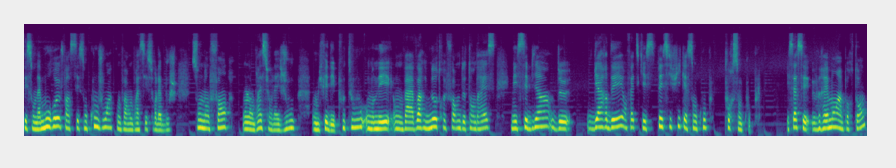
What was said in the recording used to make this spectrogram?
C'est son amoureux, enfin c'est son conjoint qu'on va embrasser sur la bouche. Son enfant, on l'embrasse sur la joue, on lui fait des poutous, on est on va avoir une autre forme de tendresse, mais c'est bien de garder en fait ce qui est spécifique à son couple pour son couple. Et ça c'est vraiment important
